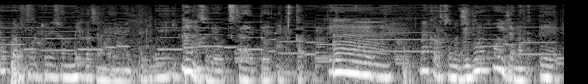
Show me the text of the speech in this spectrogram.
だから本当にその美香ちゃんが今言ってるねいかにそれを伝えていくかって、うん。なんかその自分本位じゃなくて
